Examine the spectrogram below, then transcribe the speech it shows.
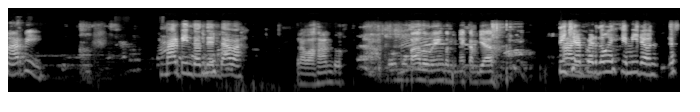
Marvin. Marvin, ¿dónde andaba? Trabajando. Todo mojado vengo, no me he cambiado. Teacher, no. perdón, es que miren, es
